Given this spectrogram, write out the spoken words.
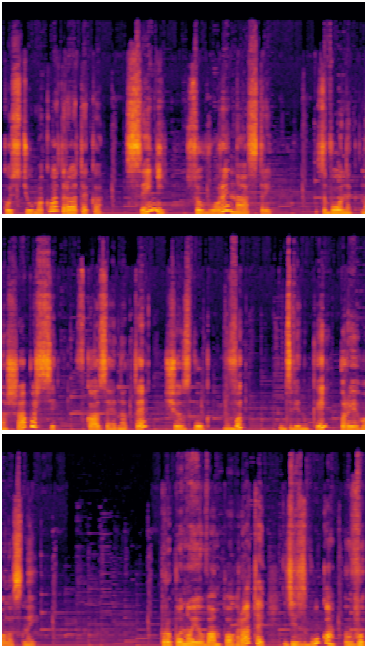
костюма квадратика, синій суворий настрій. Дзвоник на шапочці вказує на те, що звук В дзвінкий приголосний. Пропоную вам пограти зі звуком В.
